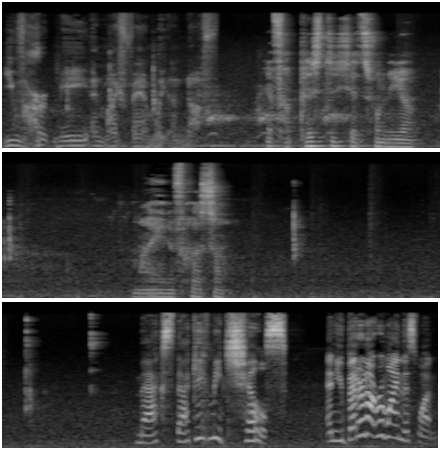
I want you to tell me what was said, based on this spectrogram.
You've hurt me and my family enough. Ja, verpiss dich jetzt von hier. Meine Fresse. Max, that gave me chills. And you better not rewind this one.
